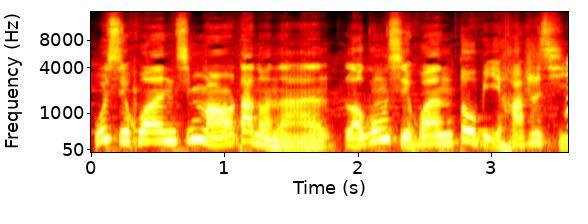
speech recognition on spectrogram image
我喜欢金毛大暖男，老公喜欢逗比哈士奇。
